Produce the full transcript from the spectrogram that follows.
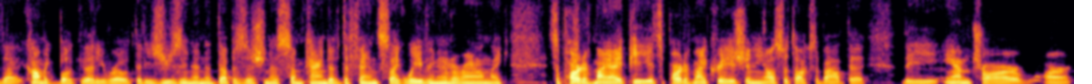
that comic book that he wrote that he's using in a deposition as some kind of defense, like waving it around like it's a part of my IP, it's a part of my creation. He also talks about that the Anshar aren't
